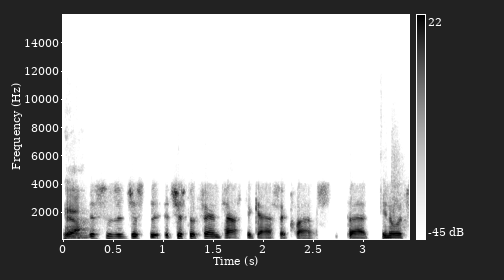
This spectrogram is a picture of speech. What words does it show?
yeah. this is a, just a, it's just a fantastic asset class that you know it's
